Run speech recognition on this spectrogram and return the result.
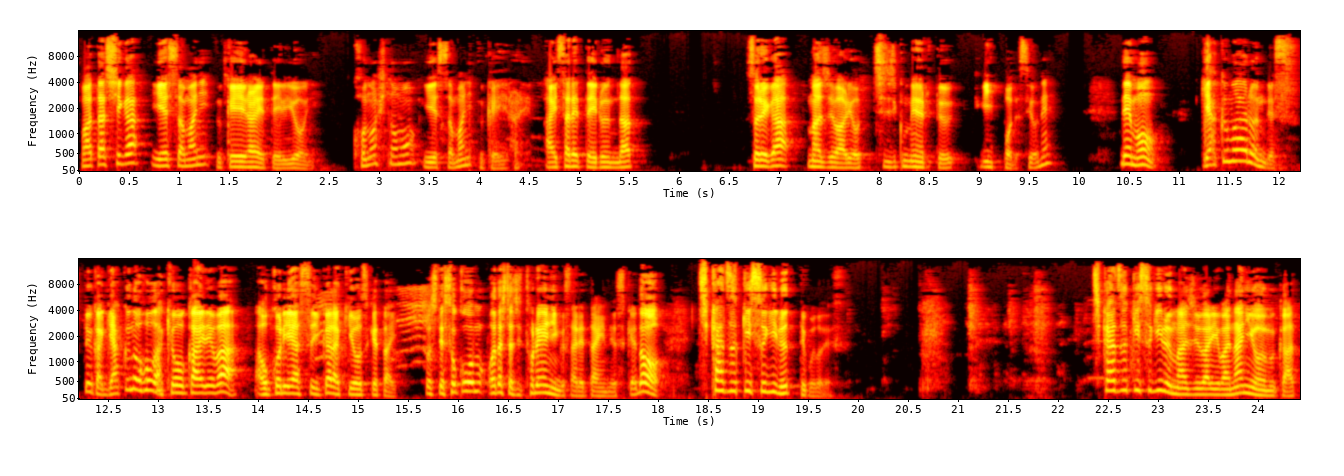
私がイエス様に受け入れられているように、この人もイエス様に受け入れられ、愛されているんだ。それが交わりを縮めるという一歩ですよね。でも、逆もあるんです。というか逆の方が教会では起こりやすいから気をつけたい。そしてそこを私たちトレーニングされたいんですけど、近づきすぎるってことです。近づきすぎる交わりは何を生むか、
